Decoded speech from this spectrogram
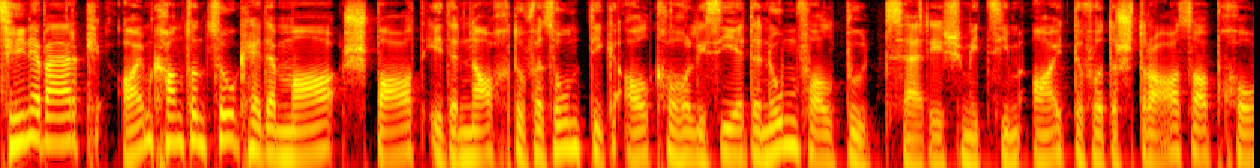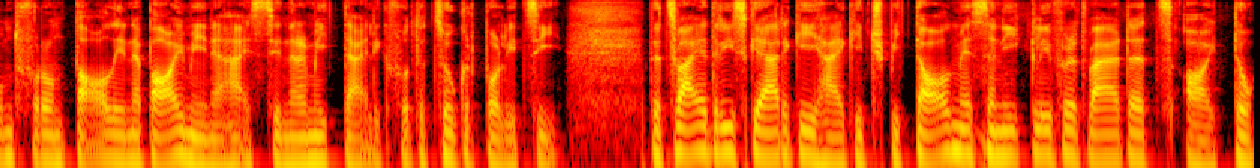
Zineberg, auch im Kanton Zug, hat ein Mann spät in der Nacht auf einen Sonntag alkoholisierten Unfall gebaut. Er ist mit seinem Auto von der Straße abgekommen und frontal in einen Baum hinein, heisst es in einer Mitteilung von der Zuger Polizei. Der 32-Jährige musste ins Spital eingeliefert werden. Das Auto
